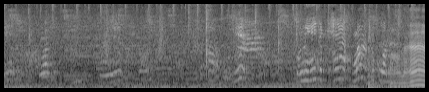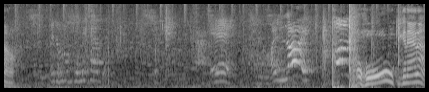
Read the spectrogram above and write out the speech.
นี่วนนี่แล้วก็ตรงนี้จะแคบมาก คนเอาแล้วแต่สำหรับผมไม่แคบเลยเอ๊ะไปเลยเอ้ยโอ้โห กี่คะแนนอะ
